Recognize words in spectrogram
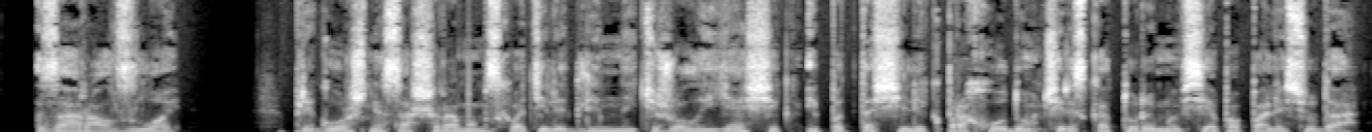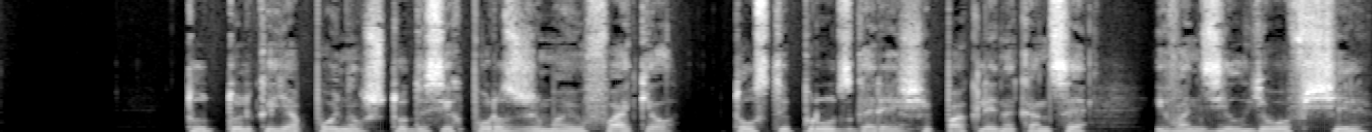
— заорал злой. Пригоршня со шрамом схватили длинный тяжелый ящик и подтащили к проходу, через который мы все попали сюда. Тут только я понял, что до сих пор сжимаю факел, толстый пруд с горящей паклей на конце, и вонзил его в щель,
